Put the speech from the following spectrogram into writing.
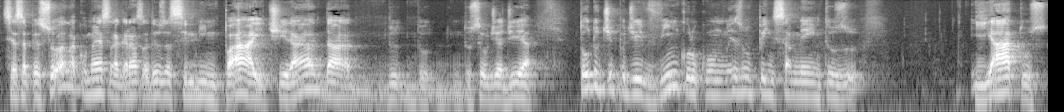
se essa pessoa ela começa, graças a Deus, a se limpar e tirar da, do, do, do seu dia a dia todo tipo de vínculo com o mesmo pensamentos, e atos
